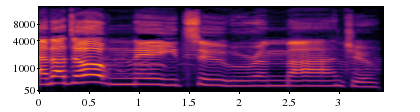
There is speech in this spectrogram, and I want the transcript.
And I don't need to remind you.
